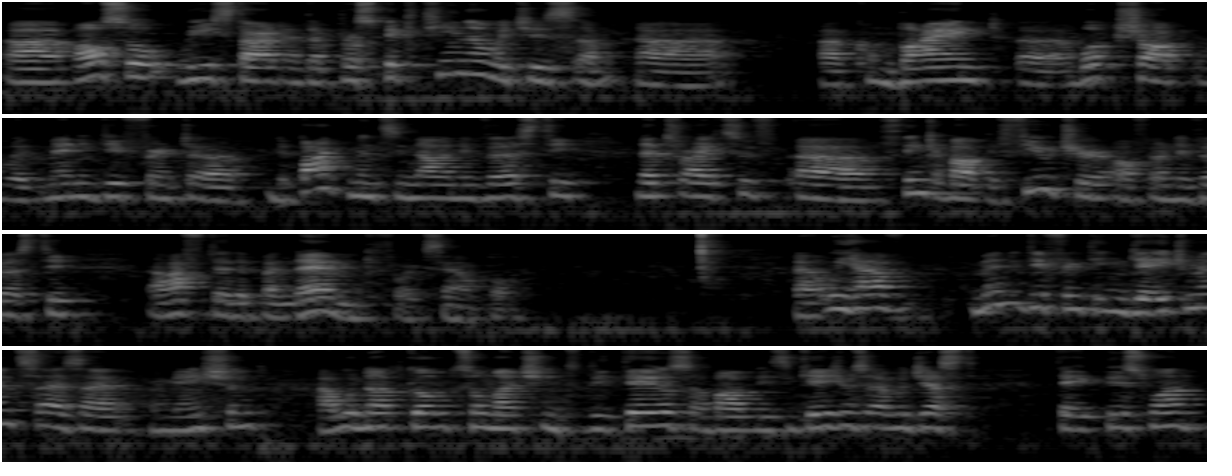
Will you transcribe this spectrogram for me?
Uh, also, we started the Prospectina, which is a, a combined uh, workshop with many different uh, departments in our university that try to uh, think about the future of university after the pandemic, for example. Uh, we have many different engagements, as I mentioned. I would not go so much into details about these engagements. I would just take this one.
